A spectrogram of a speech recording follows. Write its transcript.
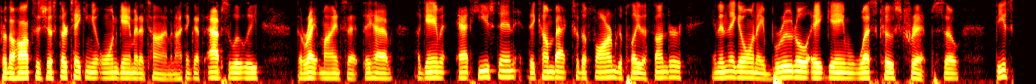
for the Hawks is just they're taking it one game at a time, and I think that's absolutely the right mindset. They have a game at Houston. They come back to the farm to play the Thunder, and then they go on a brutal eight game West Coast trip. So these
